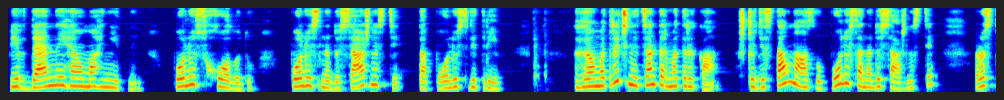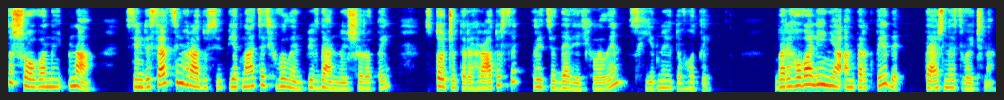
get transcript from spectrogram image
Південний геомагнітний, полюс холоду, полюс недосяжності та полюс вітрів. Геометричний центр материка, що дістав назву полюса недосяжності, розташований на 77 градусів 15 хвилин південної широти, 104 градуси 39 хвилин східної довготи. Берегова лінія Антарктиди теж незвична.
